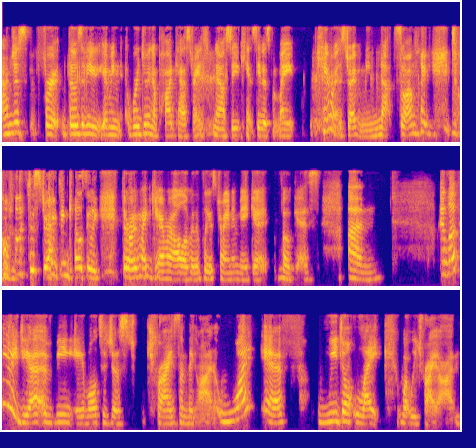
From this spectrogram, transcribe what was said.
I'm just for those of you, I mean, we're doing a podcast right now, so you can't see this, but my camera is driving me nuts. So I'm like totally distracting Kelsey, like throwing my camera all over the place, trying to make it mm-hmm. focus. Um, I love the idea of being able to just try something on. What if we don't like what we try on?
